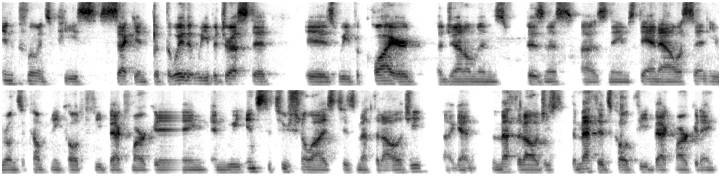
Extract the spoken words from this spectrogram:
influence piece second, but the way that we've addressed it is we've acquired a gentleman's business. Uh, his name's Dan Allison. He runs a company called Feedback Marketing, and we institutionalized his methodology. Again, the methodologies, the method's called feedback marketing,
